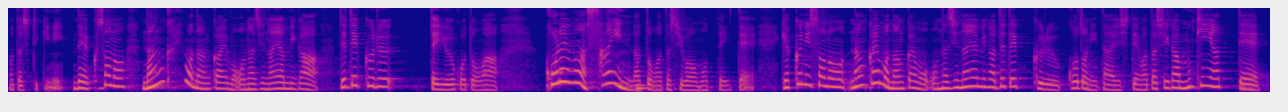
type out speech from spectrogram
私的に。でその何回も何回も同じ悩みが出てくるっていうことはこれはサインだと私は思っていて逆にその何回も何回も同じ悩みが出てくることに対して私が向き合って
